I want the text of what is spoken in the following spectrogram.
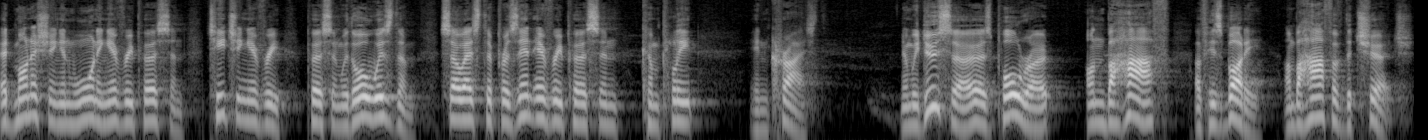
admonishing and warning every person, teaching every person with all wisdom, so as to present every person complete in Christ. And we do so, as Paul wrote, on behalf of his body, on behalf of the church,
